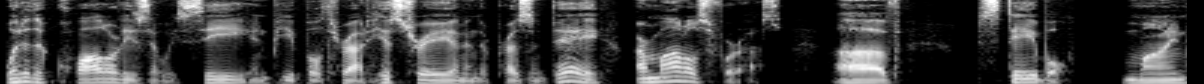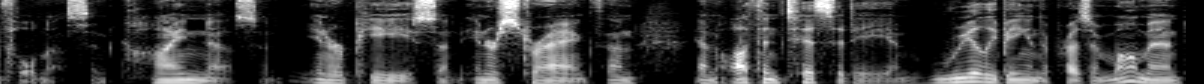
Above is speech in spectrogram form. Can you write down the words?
What are the qualities that we see in people throughout history and in the present day are models for us of stable mindfulness and kindness and inner peace and inner strength and, and authenticity and really being in the present moment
